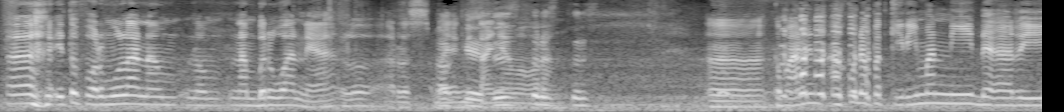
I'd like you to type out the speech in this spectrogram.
Eh, itu formula num- num- number one ya. Lo harus banyak ditanya terus, sama terus, orang. terus. Eh, kemarin aku dapat kiriman nih dari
